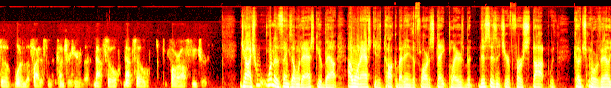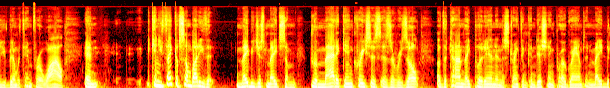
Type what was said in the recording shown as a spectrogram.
to one of the finest in the country here in the not so not so far off future. Josh, one of the things I want to ask you about, I want to ask you to talk about any of the Florida State players, but this isn't your first stop with Coach Norvell. You've been with him for a while, and can you think of somebody that maybe just made some dramatic increases as a result of the time they put in in the strength and conditioning programs and made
